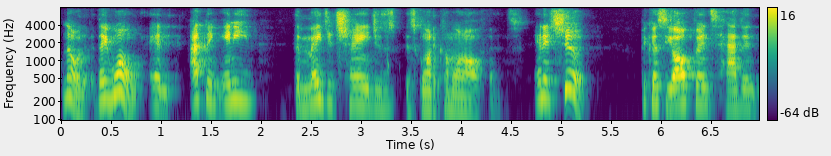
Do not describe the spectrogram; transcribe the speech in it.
No, they won't. And I think any the major changes is going to come on offense, and it should, because the offense hasn't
